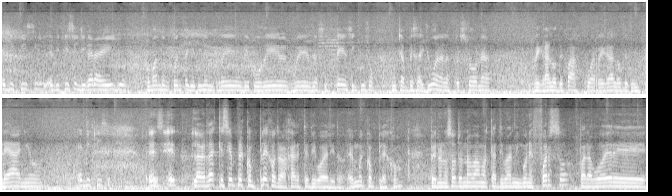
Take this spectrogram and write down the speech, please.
es difícil, es difícil llegar a ellos tomando en cuenta que tienen redes de poder, redes de asistencia, incluso muchas veces ayudan a las personas, regalos de Pascua, regalos de cumpleaños. Es difícil. la verdad es que siempre es complejo trabajar este tipo de delitos, es muy complejo, pero nosotros no vamos a escatimar ningún esfuerzo para poder eh,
